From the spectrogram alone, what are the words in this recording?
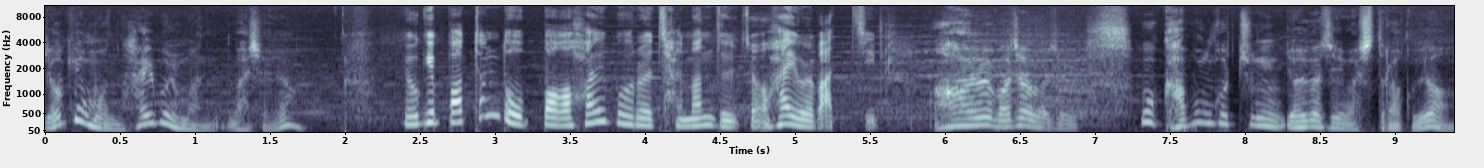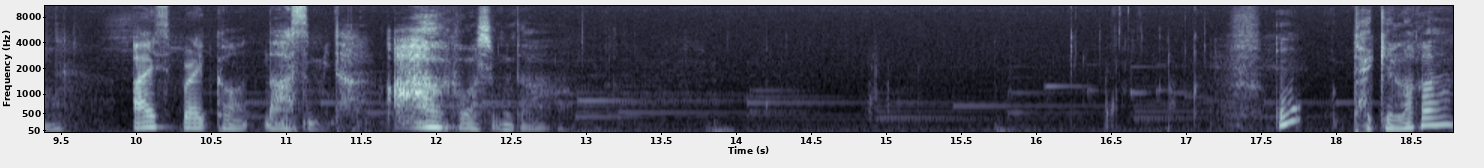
여기 오면 하이볼만 마셔요. 여기 바텐더 오빠가 하이볼을 잘 만들죠. 하이볼 맛집. 아, 예, 맞아요, 맞아요. 어, 가본 곳 중엔 여기가 제일 맛있더라고요. 아이스 브레이커 나왔습니다. 아, 고맙습니다. 데킬라가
